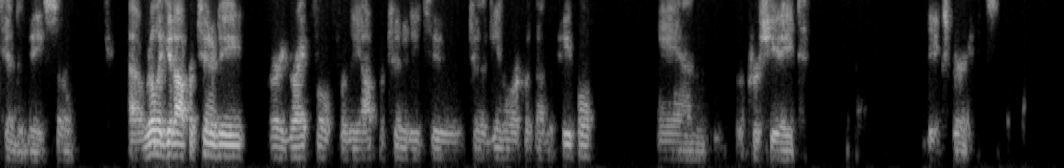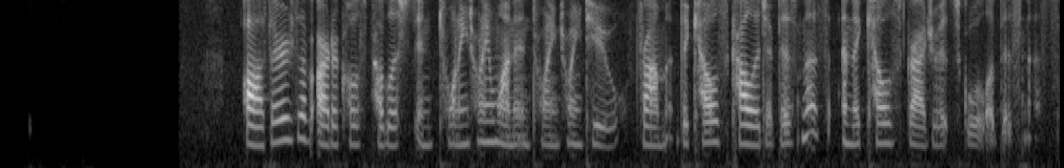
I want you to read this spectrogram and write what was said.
tend to be. So uh, really good opportunity, very grateful for the opportunity to, to again work with other people and appreciate the experience. Authors of articles published in 2021 and 2022 from the Kelce College of Business and the Kelce Graduate School of Business.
